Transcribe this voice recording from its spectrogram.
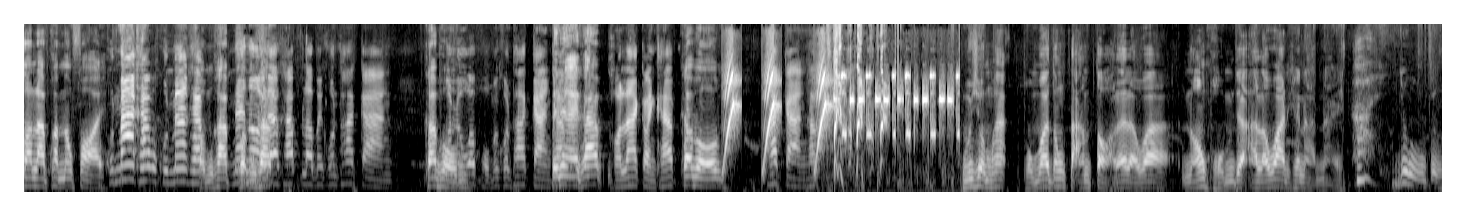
ต้อนรับครับน้องฟอย ขอบคุณมากครับขอบคุณมากครับผมครับแน่ผมนอนครับแล้วครับ เราเป็นคนภาคกลางครับผมก็รู้ว่าผมเป็นคนภาคกลางเป็นยังไงครับ ขอลาก่อนครับ ครับผมภาคกลางครับคุณผู้ชมฮะผมว่าต้องตามต่อแล้วแหละว่า น้องผมจะอารวาสขนาดไหนยุ่งจริง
